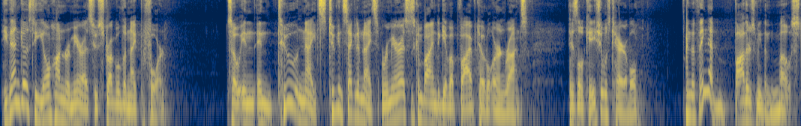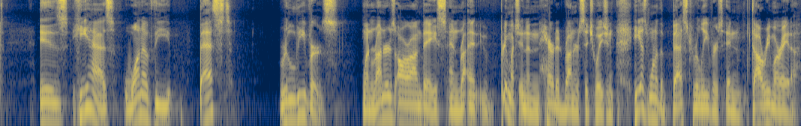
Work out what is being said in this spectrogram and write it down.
He then goes to Johan Ramirez, who struggled the night before. So in, in two nights, two consecutive nights, Ramirez has combined to give up five total earned runs. His location was terrible. And the thing that bothers me the most is he has one of the best relievers when runners are on base and pretty much in an inherited runner situation. He has one of the best relievers in Dauri Moreta.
